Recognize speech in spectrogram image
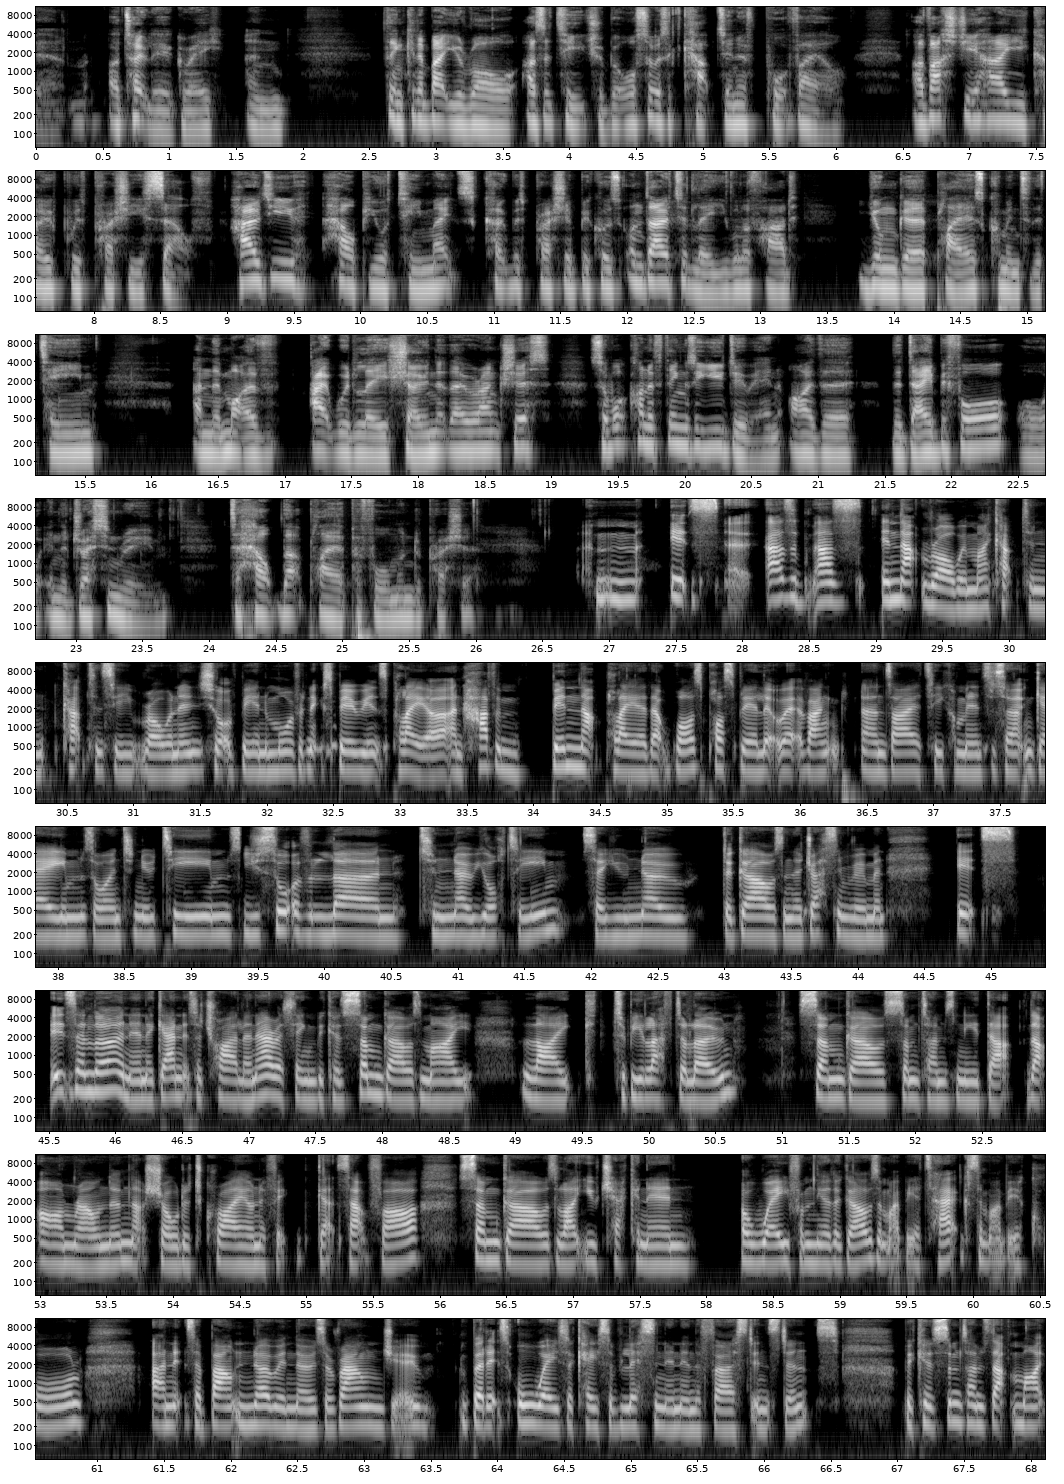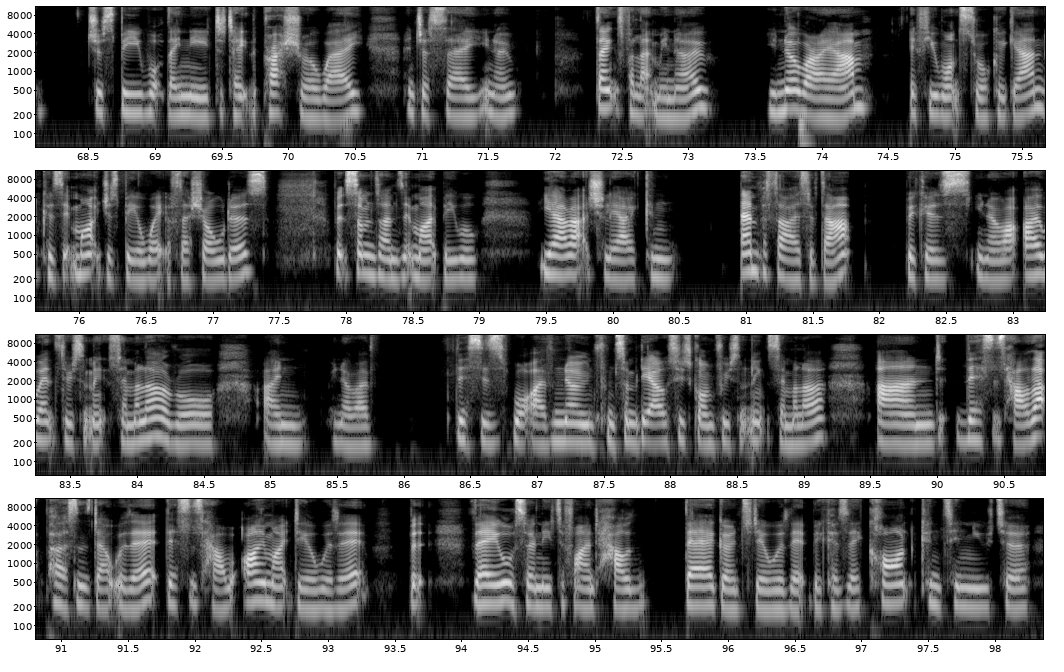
Yeah i totally agree. And thinking about your role as a teacher but also as a captain of port vale. I've asked you how you cope with pressure yourself. How do you help your teammates cope with pressure? Because undoubtedly you will have had younger players come into the team and they might have outwardly shown that they were anxious. So what kind of things are you doing either the day before or in the dressing room to help that player perform under pressure? Um, it's uh, as as in that role in my captain captaincy role and in sort of being more of an experienced player and having been that player that was possibly a little bit of anxiety coming into certain games or into new teams you sort of learn to know your team. So you know the girls in the dressing room and it's it's a learning. Again it's a trial and error thing because some girls might like to be left alone some girls sometimes need that that arm around them, that shoulder to cry on if it gets that far. Some girls like you checking in away from the other girls. It might be a text, it might be a call. And it's about knowing those around you. But it's always a case of listening in the first instance because sometimes that might just be what they need to take the pressure away and just say, you know, thanks for letting me know. You know where I am if you want to talk again, because it might just be a weight off their shoulders. But sometimes it might be, well, yeah, actually, I can empathize with that because you know I, I went through something similar or I'm you know I've this is what I've known from somebody else who's gone through something similar and this is how that person's dealt with it this is how I might deal with it but they also need to find how they're going to deal with it because they can't continue to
